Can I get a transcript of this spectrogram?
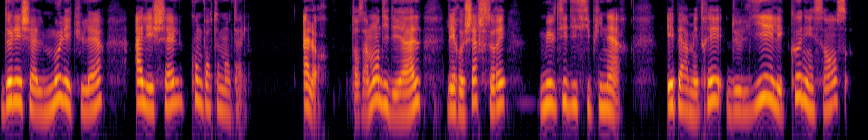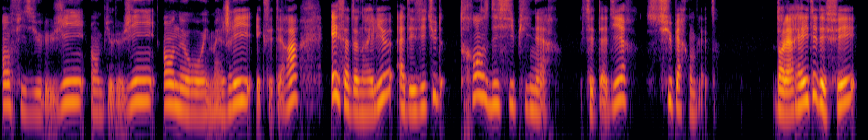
de l'échelle moléculaire à l'échelle comportementale. Alors, dans un monde idéal, les recherches seraient multidisciplinaires et permettraient de lier les connaissances en physiologie, en biologie, en neuroimagerie, etc. Et ça donnerait lieu à des études transdisciplinaires, c'est-à-dire super complètes. Dans la réalité des faits,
